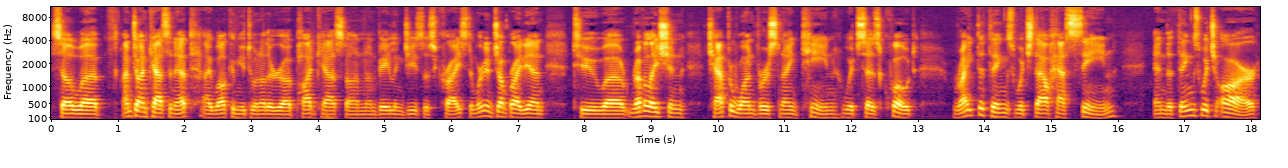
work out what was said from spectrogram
So, uh, I'm John Cassanet. I welcome you to another uh, podcast on unveiling Jesus Christ. And we're going to jump right in to uh, Revelation chapter 1, verse 19, which says, quote, Write the things which thou hast seen, and the things which are,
